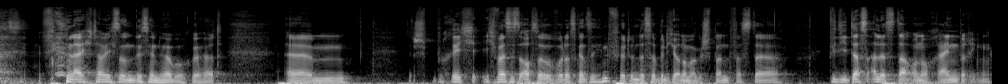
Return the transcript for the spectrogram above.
vielleicht habe ich so ein bisschen Hörbuch gehört. Ähm, sprich, ich weiß jetzt auch so, wo das Ganze hinführt und deshalb bin ich auch nochmal gespannt, was da, wie die das alles da auch noch reinbringen.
